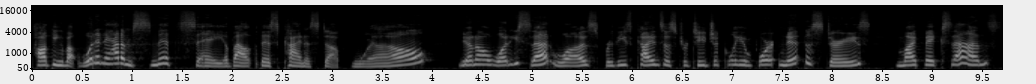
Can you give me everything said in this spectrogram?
talking about what did Adam Smith say about this kind of stuff? Well, you know, what he said was for these kinds of strategically important industries, might make sense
